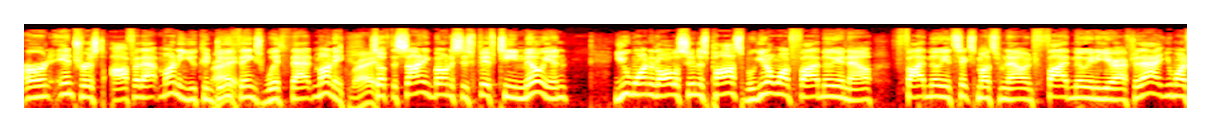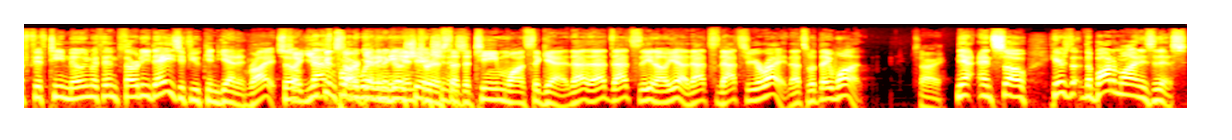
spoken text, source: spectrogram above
earn interest off of that money. You can right. do things with that money. Right. So if the signing bonus is 15 million, you want it all as soon as possible. You don't want five million now, five million six months from now, and five million a year after that. You want fifteen million within thirty days if you can get it. Right. So, so you can start getting the, the interest is. that the team wants to get. That, that that's you know yeah that's that's you're right. That's what they want. Sorry. Yeah, and so here's the, the bottom line is this:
